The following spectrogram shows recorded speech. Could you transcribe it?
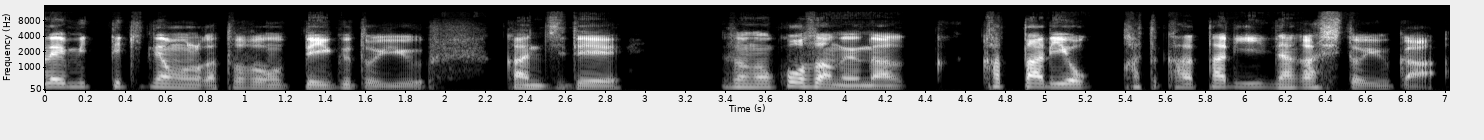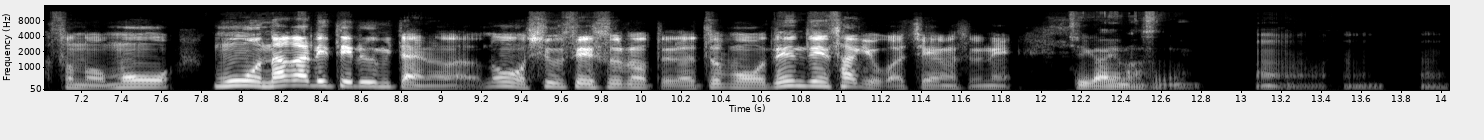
れ的なものが整っていくという感じで、その、コウさんのような語りを、か語り流しというか、その、もう、もう流れてるみたいなのを修正するのって、もう全然作業が違いますよね。違いますね。うんうんうんうん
